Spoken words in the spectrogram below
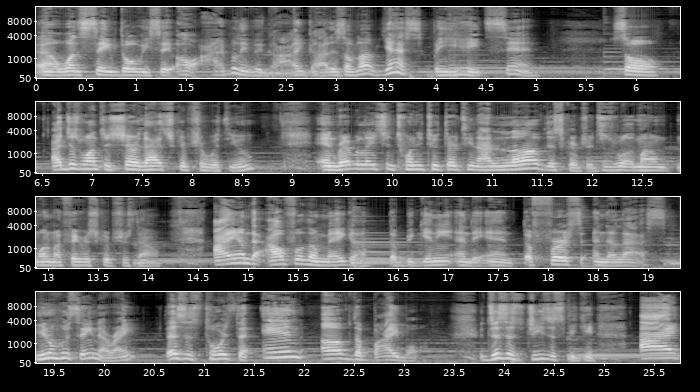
Uh, once saved, always saved. Oh, I believe in God. God is of love. Yes, but He hates sin. So I just want to share that scripture with you. In Revelation 22 13, I love this scripture. This is one of, my, one of my favorite scriptures now. I am the Alpha, the Omega, the beginning and the end, the first and the last. You know who's saying that, right? This is towards the end of the Bible. This is Jesus speaking. I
